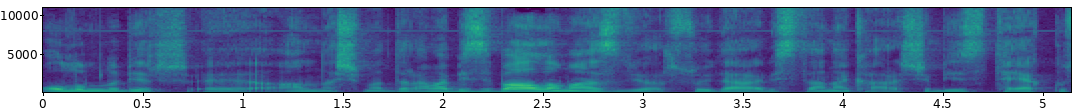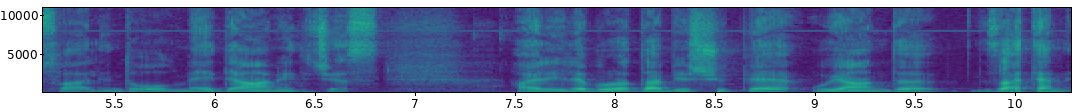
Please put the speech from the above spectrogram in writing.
olumlu bir e, anlaşmadır ama bizi bağlamaz diyor. Suudi Arabistan'a karşı biz teyakkuz halinde olmaya devam edeceğiz. Haliyle burada bir şüphe uyandı. Zaten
